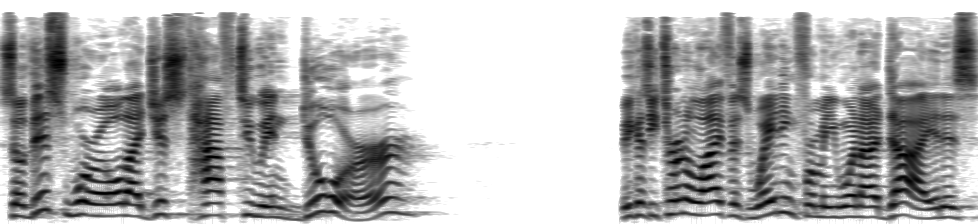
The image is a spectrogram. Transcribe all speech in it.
So this world, I just have to endure because eternal life is waiting for me when I die. It is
